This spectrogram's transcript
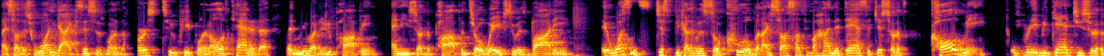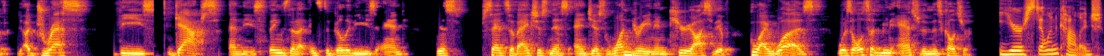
I saw this one guy, because this was one of the first two people in all of Canada that knew how to do popping. And he started to pop and throw waves to his body. It wasn't just because it was so cool, but I saw something behind the dance that just sort of called me. It really began to sort of address these gaps and these things that are instabilities and this sense of anxiousness and just wondering and curiosity of who I was was all of a sudden being answered in this culture. You're still in college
